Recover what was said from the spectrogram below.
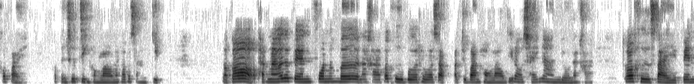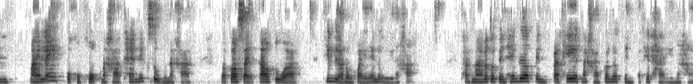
เข้าไปก็เป็นชื่อจริงของเรานะคะ ภาษาอังกฤษ แล้วก็ถัดมาก็จะเป็น phone number นะคะ ก็คือเบอร์โทรศัพท์ปัจจุบันของเราที่เราใช้งานอยู่นะคะ ก็คือใส่เป็นหมายเลขบวก66นะคะ แทนเลขศูนย์นะคะ แล้วก็ใส่ 9 ตัวที่เหลือลงไปได้เลยนะคะ ถัดมาก็จะเป็นให้เลือกเป็นประเทศนะคะ ก็เลือกเป็นประเทศไทยนะคะ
